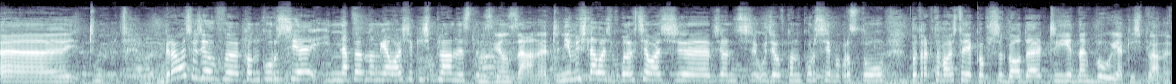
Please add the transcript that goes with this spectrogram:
E, czy brałaś udział w konkursie i na pewno miałaś jakieś plany z tym związane? Czy nie myślałaś w ogóle, chciałaś e, wziąć udział w konkursie, po prostu potraktowałaś to jako przygodę, czy jednak były jakieś plany?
